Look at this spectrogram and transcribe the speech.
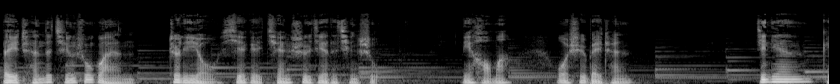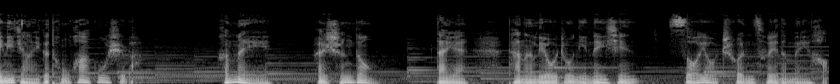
北辰的情书馆，这里有写给全世界的情书。你好吗？我是北辰。今天给你讲一个童话故事吧，很美。很生动，但愿它能留住你内心所有纯粹的美好。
